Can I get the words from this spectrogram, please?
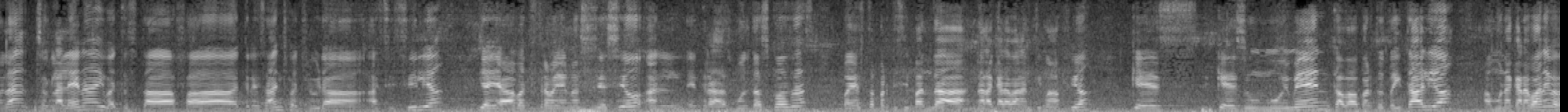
Hola, sóc l'Helena i vaig estar fa 3 anys, vaig viure a Sicília i allà vaig treballar en una associació, en, entre les moltes coses vaig estar participant de, de la caravana antimàfia, que és, que és un moviment que va per tota Itàlia amb una caravana i va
